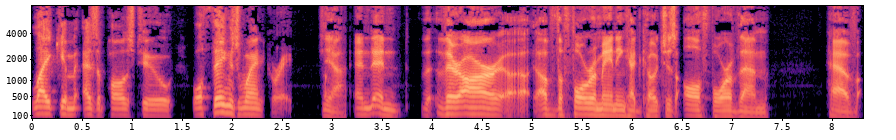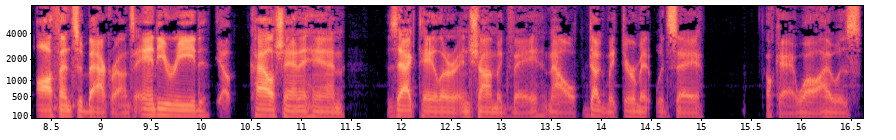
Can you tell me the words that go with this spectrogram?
like him as opposed to well things went great. Yeah, and and there are uh, of the four remaining head coaches, all four of them have offensive backgrounds. Andy Reid, Yep. Kyle Shanahan, Zac Taylor, and Sean McVay. Now, Doug McDermott would say, "Okay, well, I was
